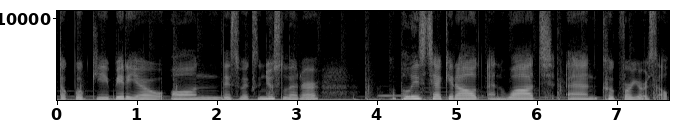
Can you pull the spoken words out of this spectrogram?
tteokbokki video on this week's newsletter. Please check it out and watch and cook for yourself.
